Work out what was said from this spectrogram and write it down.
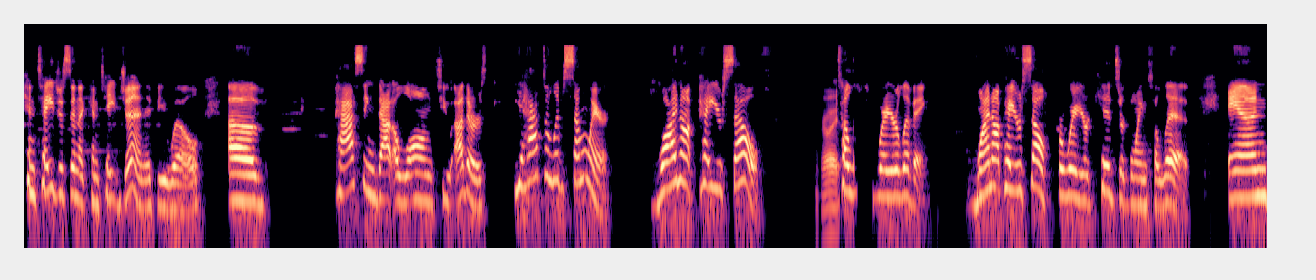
contagious in a contagion, if you will, of passing that along to others. You have to live somewhere. Why not pay yourself right. to live where you're living? Why not pay yourself for where your kids are going to live? And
